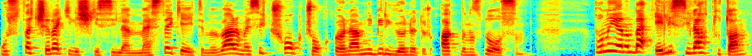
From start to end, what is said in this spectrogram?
Usta çırak ilişkisiyle meslek eğitimi vermesi çok çok önemli bir yönüdür. Aklınızda olsun. Bunun yanında eli silah tutan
